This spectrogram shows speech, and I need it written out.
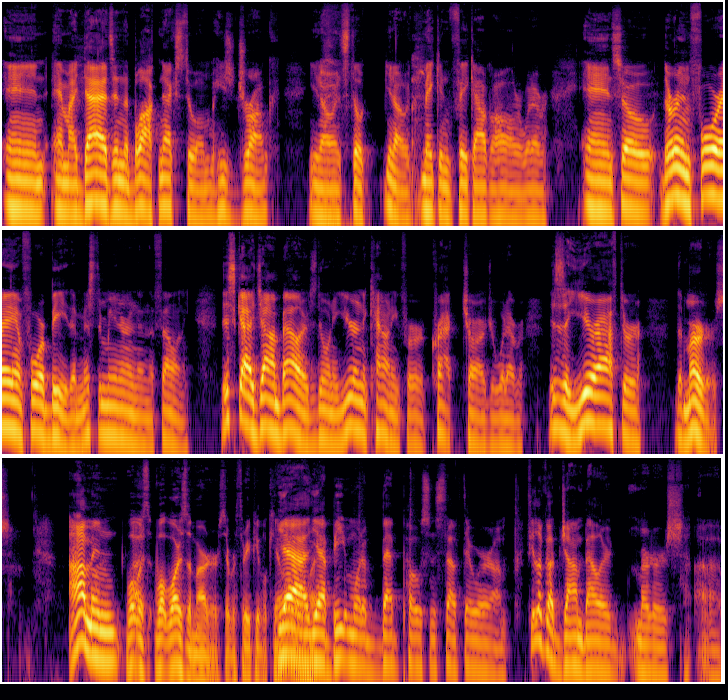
And and my dad's in the block next to him. He's drunk, you know, and still, you know, making fake alcohol or whatever. And so they're in 4A and 4B, the misdemeanor and then the felony. This guy, John Ballard's doing a year in the county for a crack charge or whatever. This is a year after the murders. I'm in What was what was the murders? There were three people killed. yeah, yeah, beaten with a bedpost and stuff. There were, um, if you look up John Ballard murders, uh,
